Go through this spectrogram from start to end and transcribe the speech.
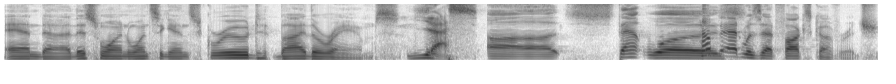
and uh, this one once again screwed by the Rams. Yes. Uh, that was. How bad was that Fox coverage?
